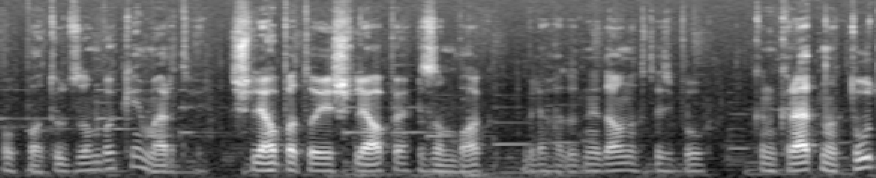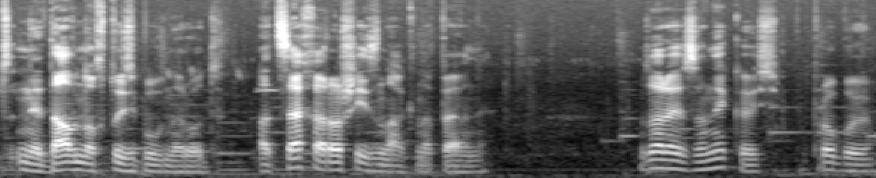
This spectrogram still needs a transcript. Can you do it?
Опа, тут зомбаки мертві. Шляпа тої шляпи. Зомбак. Бляха, тут недавно хтось був. Конкретно тут недавно хтось був народ. А це хороший знак, напевне. Зараз я заникаюсь, попробую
